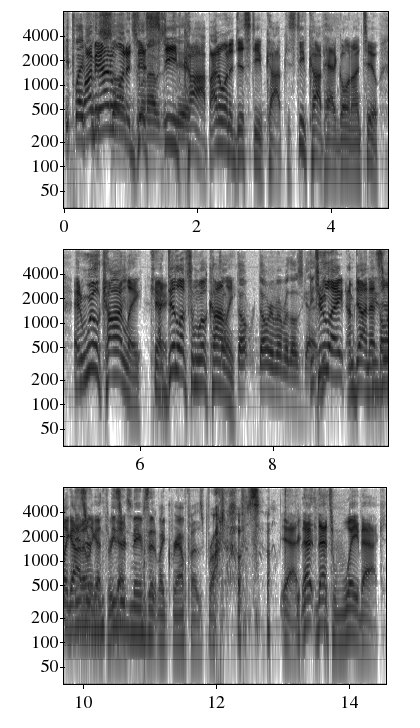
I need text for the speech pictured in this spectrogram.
he played Well, I mean, the I don't want to diss I was a Steve kid. Kopp. I don't want to diss Steve Kopp because Steve Kopp had it going on too. And Will Conley. I did love some Will Conley. don't don't remember those guys Too late. I'm done. That's These all are- I got. I only are, got three these guys. are names that my grandpa has brought up. So. yeah, that, that's way back.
